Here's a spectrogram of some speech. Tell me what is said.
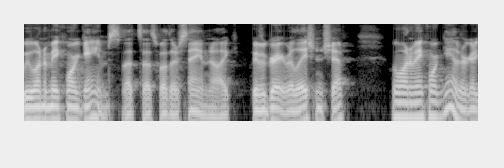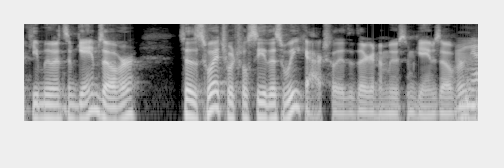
we want to make more games. That's that's what they're saying. They're like, we have a great relationship. We want to make more games. We're going to keep moving some games over to the Switch, which we'll see this week. Actually, that they're going to move some games over. Yeah.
